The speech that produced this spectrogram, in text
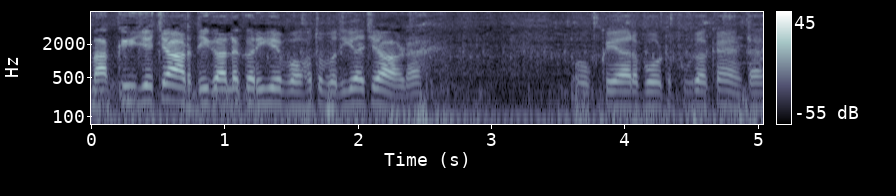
ਬਾਕੀ ਜੇ ਝਾੜ ਦੀ ਗੱਲ ਕਰੀਏ, ਬਹੁਤ ਵਧੀਆ ਝਾੜ ਹੈ ਓਕੇ ਆ ਰਿਪੋਰਟ ਪੂਰਾ ਘੈਂਟ ਹੈ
